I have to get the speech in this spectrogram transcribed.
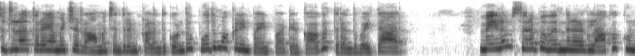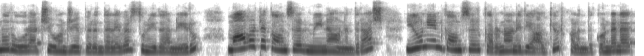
சுற்றுலாத்துறை அமைச்சர் ராமச்சந்திரன் கலந்து கொண்டு பொதுமக்களின் பயன்பாட்டிற்காக திறந்து வைத்தார். மேலும் சிறப்பு விருந்தினர்களாக குன்னூர் ஊராட்சி ஒன்றிய பெருந்தலைவர் சுனிதா நேரு மாவட்ட councillor Meena Anandaraj union councillor Karunanidhi ஆகியோர் கலந்து கொண்டனர்.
